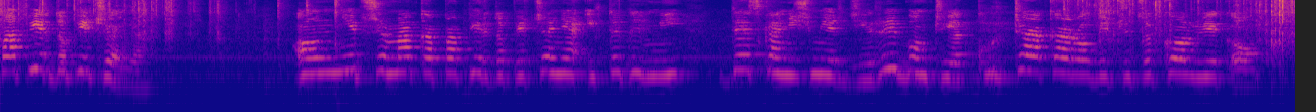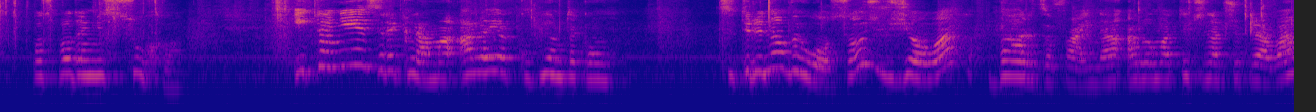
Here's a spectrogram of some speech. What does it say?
Papier do pieczenia. On nie przemaka papier do pieczenia i wtedy mi deska nie śmierdzi rybą, czy jak kurczaka robię, czy cokolwiek. O, pod spodem jest sucho. I to nie jest reklama, ale ja kupiłam taką cytrynowy łosoś w ziołach. Bardzo fajna, aromatyczna przyprawa.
